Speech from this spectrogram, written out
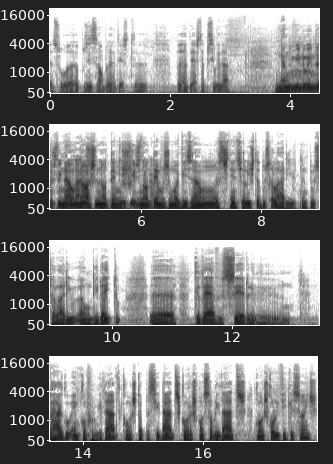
a sua posição perante, este, perante esta possibilidade não, diminuindo as. Não, nós não temos, existem, não, não é? temos uma visão assistencialista do salário. Portanto, o salário é um direito uh, que deve ser uh, pago em conformidade com as capacidades, com as responsabilidades, com as qualificações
